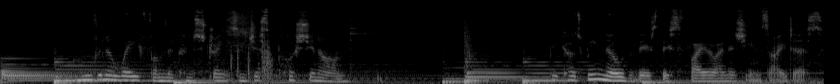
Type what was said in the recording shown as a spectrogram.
Moving away from the constraints and just pushing on. Because we know that there's this fire energy inside us.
